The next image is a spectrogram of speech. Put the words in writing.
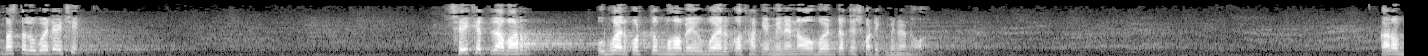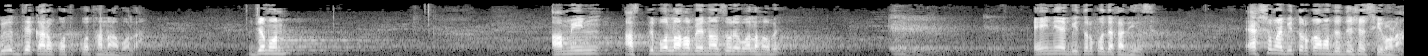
বাস তাহলে উভয়টাই ঠিক। সেই ক্ষেত্রে আবার উভয়ের কর্তব্য হবে, উভয়ের কথাকে মেনে নেওয়া উভয়টাকে সঠিক মেনে নেওয়া। কারও বিরুদ্ধে কারও কথা না বলা। যেমন, আমিন আসতে বলা হবে না জোরে বলা হবে, এই নিয়ে বিতর্ক দেখা দিয়েছে। একসময় বিতর্ক আমাদের দেশে ছিল না।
